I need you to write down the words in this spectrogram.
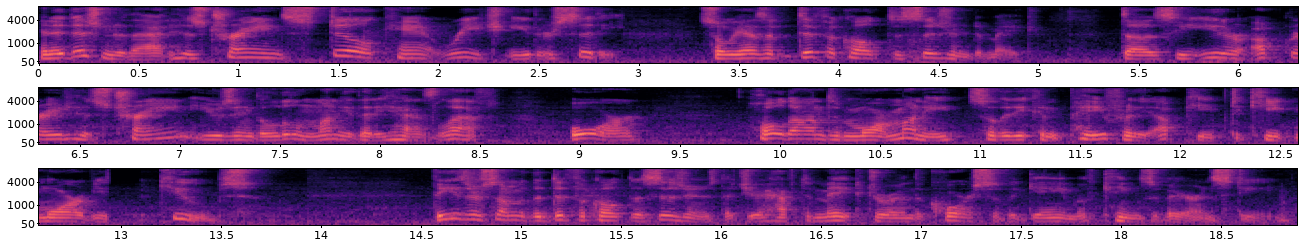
In addition to that, his train still can't reach either city, so he has a difficult decision to make. Does he either upgrade his train using the little money that he has left, or hold on to more money so that he can pay for the upkeep to keep more of his cubes? These are some of the difficult decisions that you have to make during the course of a game of Kings of Steam.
